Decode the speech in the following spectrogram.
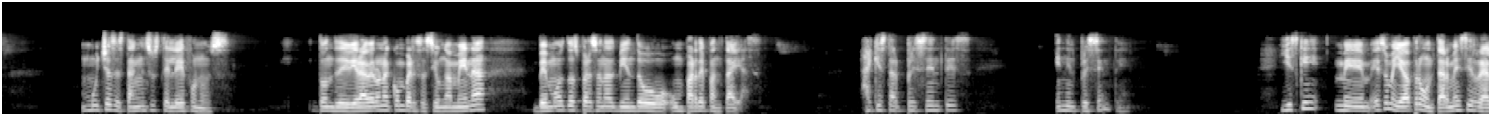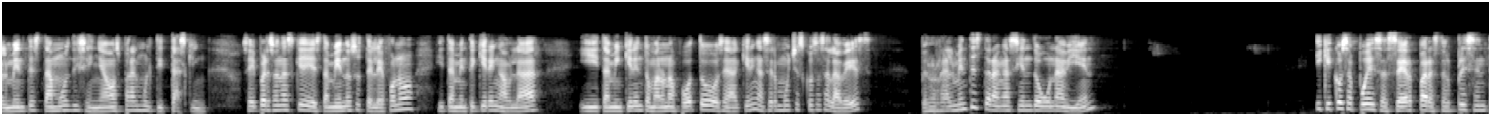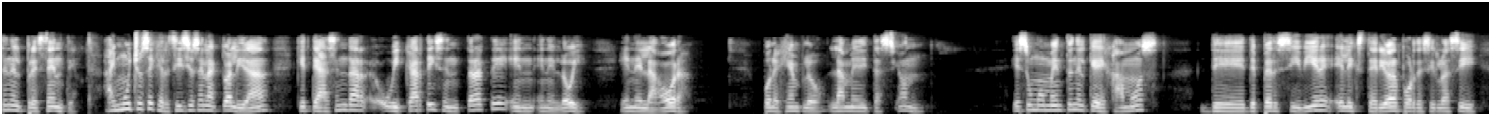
muchas están en sus teléfonos, donde debiera haber una conversación amena vemos dos personas viendo un par de pantallas. Hay que estar presentes en el presente. Y es que eso me lleva a preguntarme si realmente estamos diseñados para el multitasking. O sea, hay personas que están viendo su teléfono y también te quieren hablar y también quieren tomar una foto, o sea, quieren hacer muchas cosas a la vez, pero ¿realmente estarán haciendo una bien? ¿Y qué cosa puedes hacer para estar presente en el presente? Hay muchos ejercicios en la actualidad que te hacen dar, ubicarte y centrarte en, en el hoy, en el ahora. Por ejemplo, la meditación. Es un momento en el que dejamos de, de percibir el exterior, por decirlo así,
